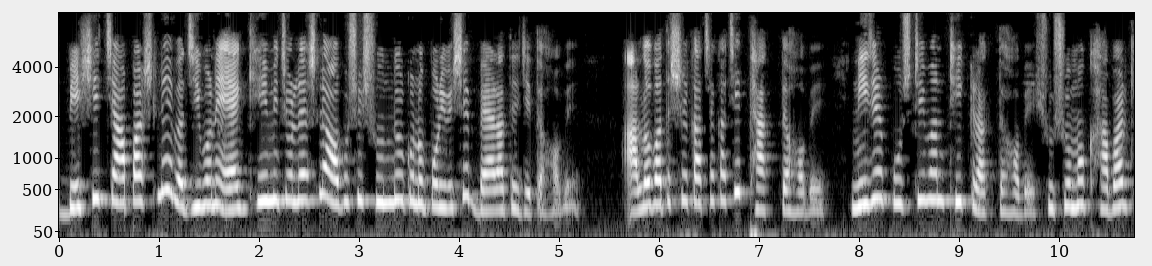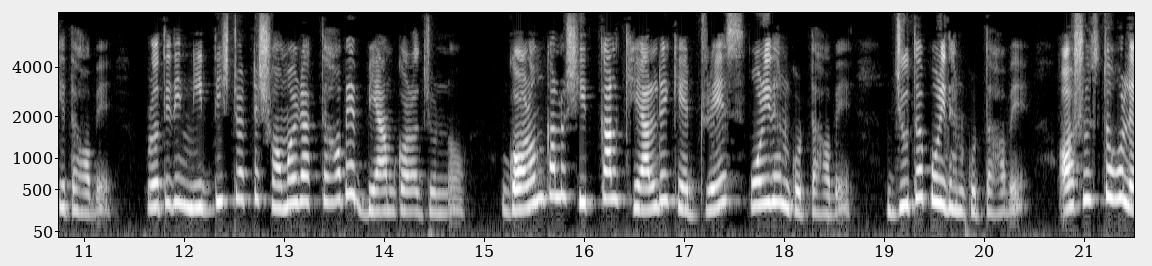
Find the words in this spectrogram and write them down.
বেশি চাপ আসলে বা জীবনে একঘেয়েমি চলে আসলে অবশ্যই সুন্দর কোনো পরিবেশে বেড়াতে যেতে হবে। আলো বাতাসের কাছাকাছি থাকতে হবে। নিজের পুষ্টিমান ঠিক রাখতে হবে। সুষম খাবার খেতে হবে। প্রতিদিন নির্দিষ্ট একটা সময় রাখতে হবে ব্যায়াম করার জন্য। গরমকাল ও শীতকাল খেয়াল রেখে ড্রেস পরিধান করতে হবে, জুতা পরিধান করতে হবে। অসুস্থ হলে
